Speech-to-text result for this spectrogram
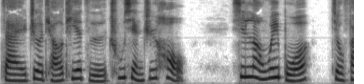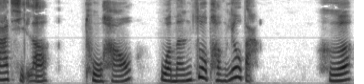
在这条帖子出现之后，新浪微博就发起了“土豪”。我们做朋友吧，和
